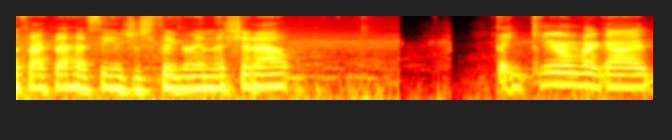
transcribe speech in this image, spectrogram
the fact that Hesse is just figuring this shit out. Thank you. Oh my god.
